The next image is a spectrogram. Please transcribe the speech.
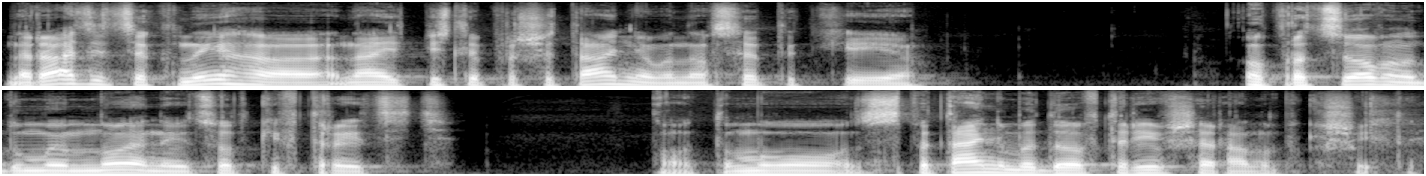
Наразі ця книга, навіть після прочитання, вона все-таки опрацьована, думаю, мною на відсотків 30. Тому з питаннями до авторів ще рано поки що йти.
